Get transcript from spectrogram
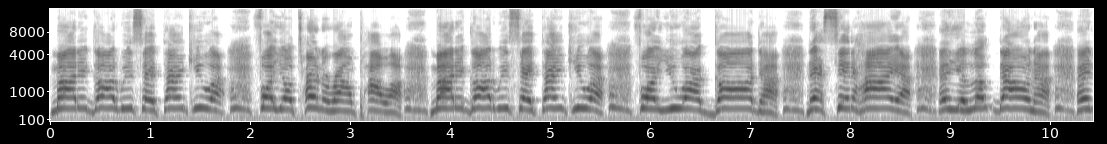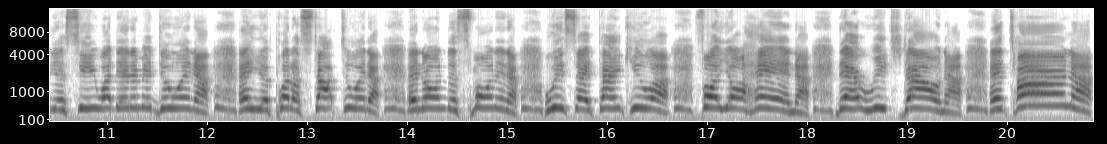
Mighty God, we say thank you uh, for your turnaround power. Mighty God, we say thank you for you are God that sit higher and you look down and you see what the enemy doing and you put a stop to it. And on this morning, we say thank you uh, for your hand uh, that reached down uh, and turned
